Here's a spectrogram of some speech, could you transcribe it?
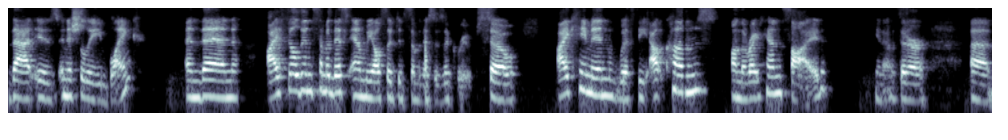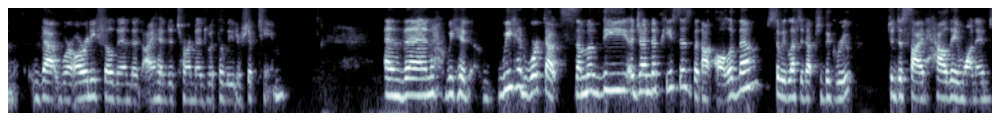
that is initially blank, and then I filled in some of this, and we also did some of this as a group. So I came in with the outcomes on the right hand side, you know, that are um, that were already filled in that I had determined with the leadership team. And then we had we had worked out some of the agenda pieces, but not all of them. So we left it up to the group to decide how they wanted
